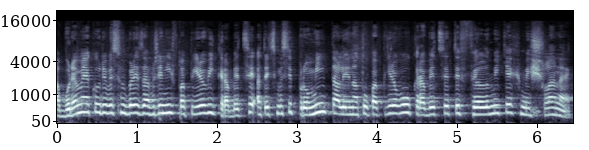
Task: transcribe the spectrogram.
a budeme, jako kdyby jsme byli zavření v papírové krabici a teď jsme si promítali na tu papírovou krabici ty filmy těch myšlenek.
